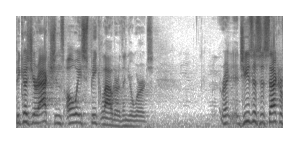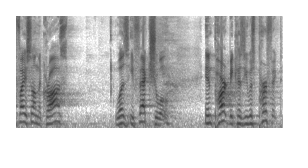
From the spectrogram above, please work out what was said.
because your actions always speak louder than your words. Right? Jesus' sacrifice on the cross was effectual in part because he was perfect.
